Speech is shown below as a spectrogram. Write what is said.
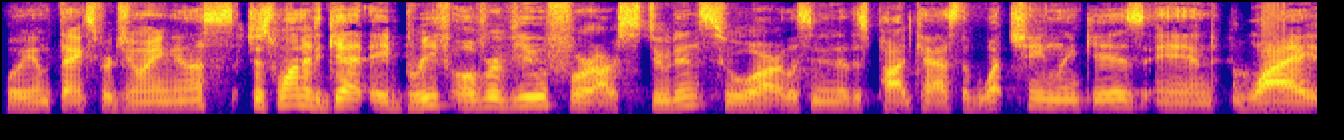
William, thanks for joining us. Just wanted to get a brief overview for our students who are listening to this podcast of what Chainlink is and why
